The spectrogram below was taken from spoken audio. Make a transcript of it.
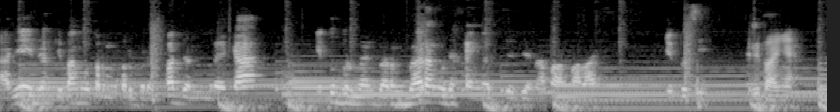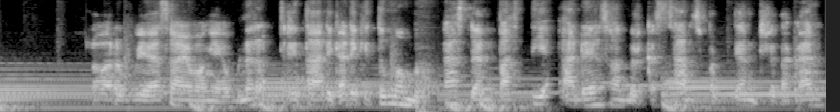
Hanya udah kita muter-muter berempat dan mereka itu bermain bareng-bareng udah kayak nggak kejadian apa-apa lagi. Itu sih ceritanya luar biasa memang ya. Benar cerita adik-adik itu membekas dan pasti ada yang sangat berkesan seperti yang diceritakan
